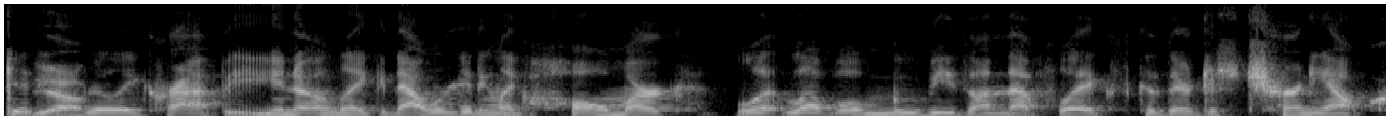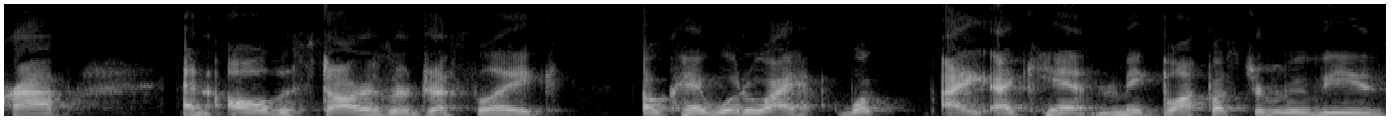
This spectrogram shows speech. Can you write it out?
getting yeah. really crappy, you know, like now we're getting like Hallmark level movies on Netflix because they're just churning out crap and all the stars are just like, okay, what do I, what, I, I can't make blockbuster movies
